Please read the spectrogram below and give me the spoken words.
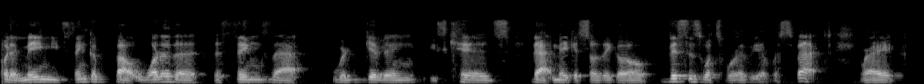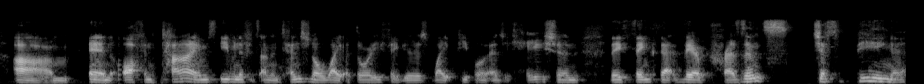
but it made me think about what are the, the things that we're giving these kids that make it so they go this is what's worthy of respect right um, and oftentimes even if it's unintentional white authority figures white people in education they think that their presence just being a,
